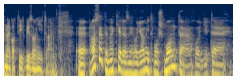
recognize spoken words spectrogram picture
negatív bizonyítványt. Azt szeretném megkérdezni, hogy amit most mondtál, hogy, te,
